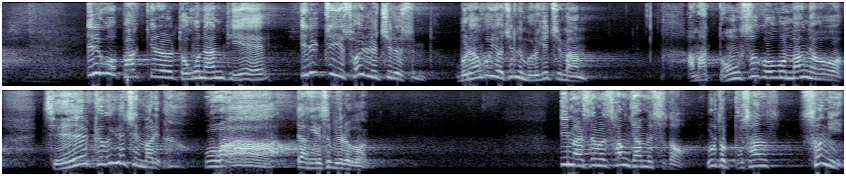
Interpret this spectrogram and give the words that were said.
하시네 일곱 바퀴를 도고 난 뒤에 일제히 소리를 지르습니다. 뭐라고 여지는 모르겠지만 아마 동서고을 막냐고 제일 크게 외치는 말이 와! 양에서 여러분 이 말씀을 상기하면서도 우리도 부산 성이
